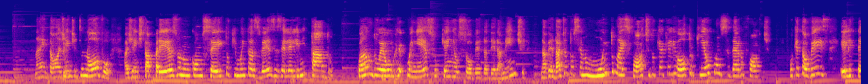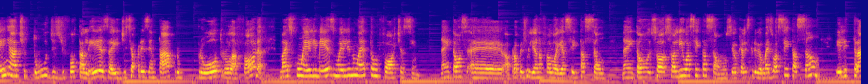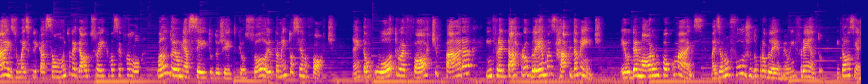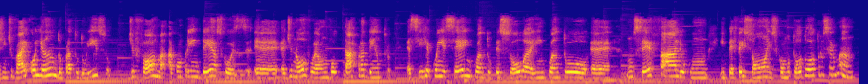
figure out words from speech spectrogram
Né? Então, a Sim. gente, de novo, a gente está preso num conceito que muitas vezes ele é limitado. Quando eu reconheço quem eu sou verdadeiramente, na verdade, eu estou sendo muito mais forte do que aquele outro que eu considero forte. Porque talvez ele tenha atitudes de fortaleza e de se apresentar para o outro lá fora, mas com ele mesmo ele não é tão forte assim. Né? Então, é, a própria Juliana falou aí, aceitação. Né? Então, eu só, só li o aceitação, não sei o que ela escreveu, mas o aceitação ele traz uma explicação muito legal disso aí que você falou quando eu me aceito do jeito que eu sou, eu também estou sendo forte. Né? Então, o outro é forte para enfrentar problemas rapidamente. Eu demoro um pouco mais, mas eu não fujo do problema, eu enfrento. Então, assim, a gente vai olhando para tudo isso de forma a compreender as coisas. É, é de novo, é um voltar para dentro, é se reconhecer enquanto pessoa enquanto é, um ser falho, com imperfeições, como todo outro ser humano.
